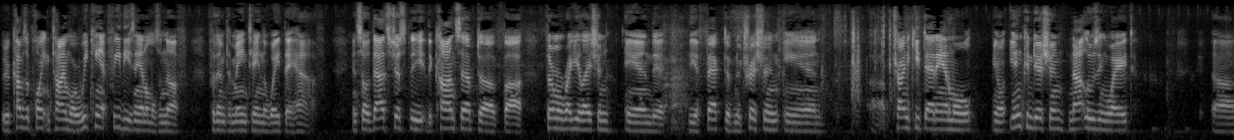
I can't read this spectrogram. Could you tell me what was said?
there comes a point in time where we can't feed these animals enough for them to maintain the weight they have. And so that's just the, the concept of uh, thermal regulation and the, the effect of nutrition and uh, trying to keep that animal, you know, in condition, not losing weight, uh,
